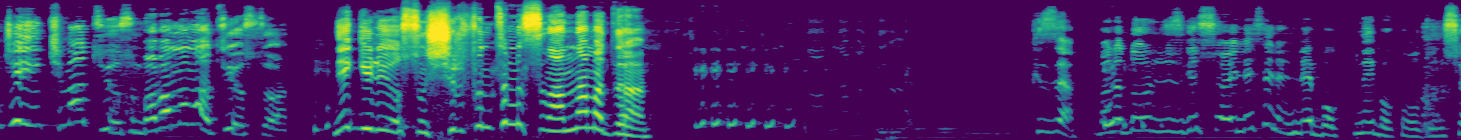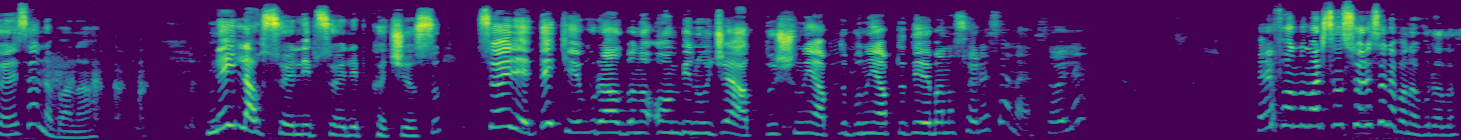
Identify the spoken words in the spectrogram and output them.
ucayı kime atıyorsun? Babama mı atıyorsun? Ne gülüyorsun? Şırfıntı mısın? Anlamadım. Kızım bana doğru düzgün söylesene ne bok ne bok olduğunu söylesene bana. Ne laf söyleyip söyleyip kaçıyorsun? Söyle de ki Vural bana 10 bin uca attı, şunu yaptı, bunu yaptı diye bana söylesene. Söyle. Telefon numarasını söylesene bana Vural'ın.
